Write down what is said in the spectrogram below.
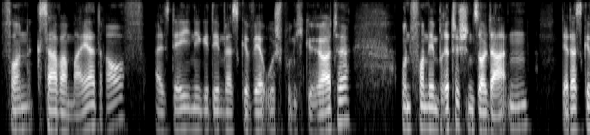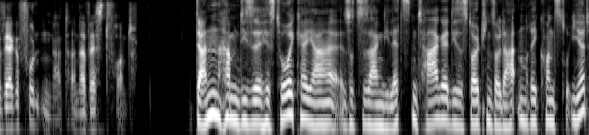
von Xaver Meyer drauf, als derjenige, dem das Gewehr ursprünglich gehörte. Und von dem britischen Soldaten der das Gewehr gefunden hat an der Westfront. Dann haben diese Historiker ja sozusagen die letzten Tage dieses deutschen Soldaten rekonstruiert.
